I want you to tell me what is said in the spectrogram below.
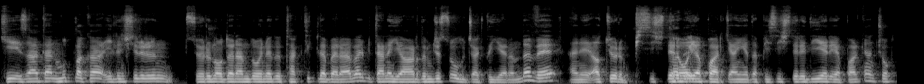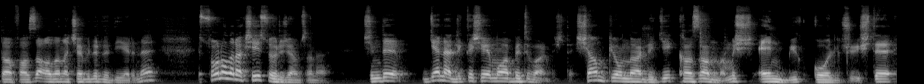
Ki zaten mutlaka Alan Shearer'ın Sör'ün o dönemde oynadığı taktikle beraber bir tane yardımcısı olacaktı yanında ve hani atıyorum pis işleri Tabii. o yaparken ya da pis işleri diğeri yaparken çok daha fazla alan açabilirdi diğerine. Son olarak şey söyleyeceğim sana. Şimdi genellikle şey muhabbeti vardı işte. Şampiyonlar Ligi kazanmamış en büyük golcü. İşte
